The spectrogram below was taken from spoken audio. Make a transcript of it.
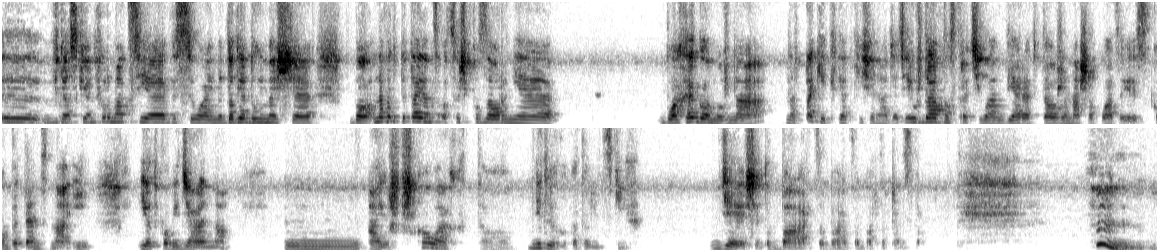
y, wnioski o informacje, wysyłajmy, dowiadujmy się, bo nawet pytając o coś pozornie błahego można na takie kwiatki się nadziać. Ja już dawno straciłam wiarę w to, że nasza władza jest kompetentna i, i odpowiedzialna. Mm, a już w szkołach to nie tylko katolickich. Dzieje się to bardzo, bardzo, bardzo często. Hmm.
